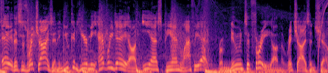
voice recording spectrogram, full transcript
Hey, this is Rich Eisen, and you can hear me every day on ESPN Lafayette from noon to 3 on The Rich Eisen Show.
